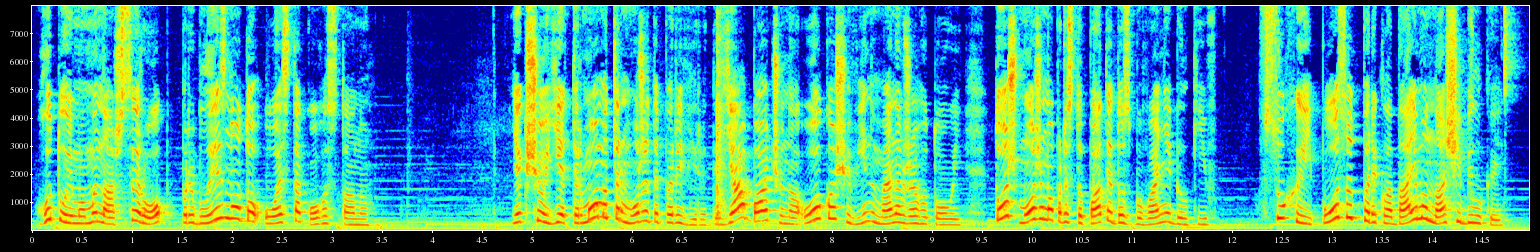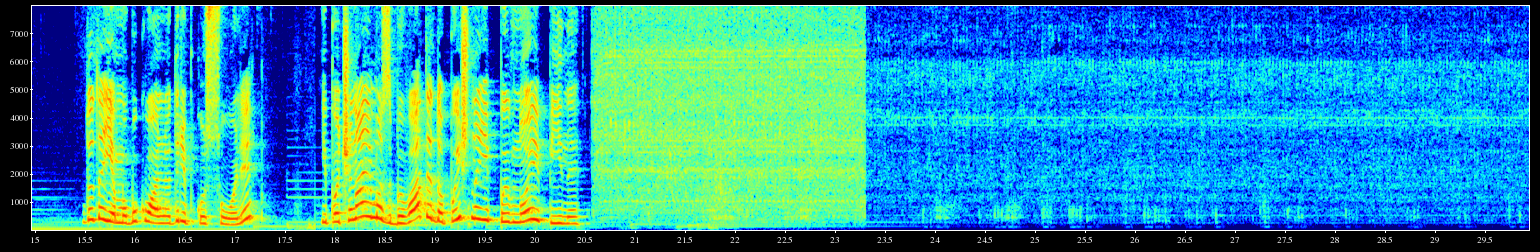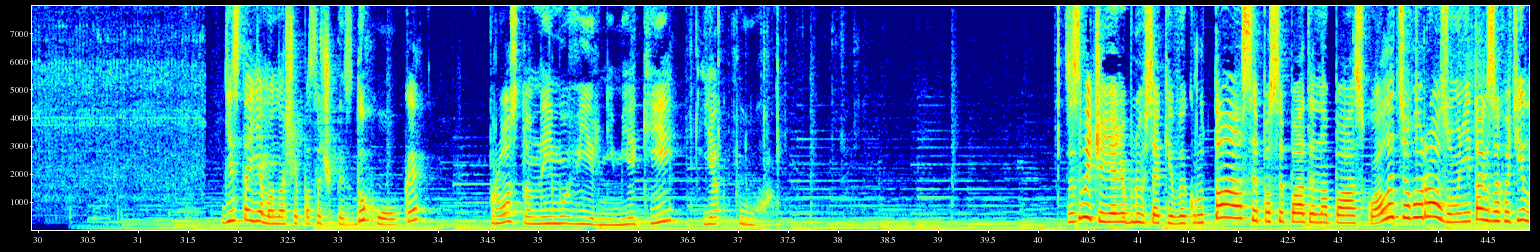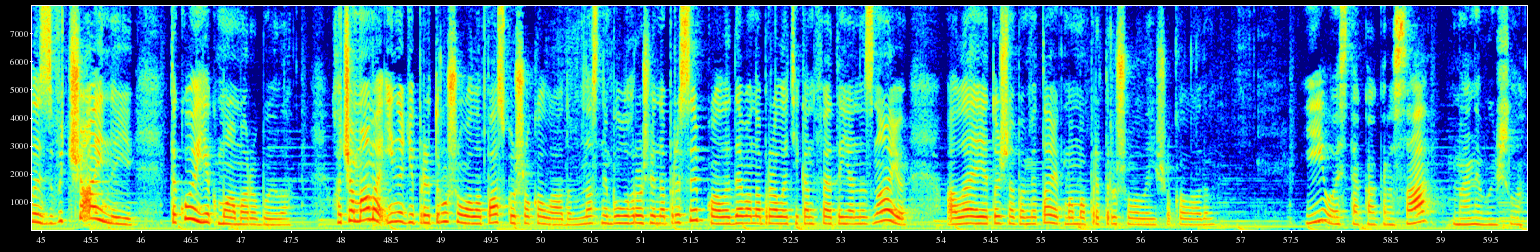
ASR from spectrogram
Готуємо ми наш сироп приблизно до ось такого стану. Якщо є термометр, можете перевірити. Я бачу на око, що він в мене вже готовий. Тож можемо приступати до збивання білків. В сухий посуд перекладаємо наші білки. Додаємо буквально дрібку солі і починаємо збивати до пишної пивної піни. Дістаємо наші пасочки з духовки. Просто неймовірні, м'які, як пух. Зазвичай я люблю всякі викрутаси посипати на паску, але цього разу мені так захотілося звичайної, такої, як мама робила. Хоча мама іноді притрушувала паску шоколадом. У нас не було грошей на присипку, але де вона брала ті конфети, я не знаю. Але я точно пам'ятаю, як мама притрушувала її шоколадом. І ось така краса в мене вийшла.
